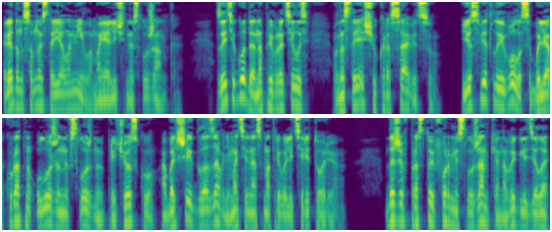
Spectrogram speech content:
Рядом со мной стояла Мила, моя личная служанка. За эти годы она превратилась в настоящую красавицу. Ее светлые волосы были аккуратно уложены в сложную прическу, а большие глаза внимательно осматривали территорию. Даже в простой форме служанки она выглядела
